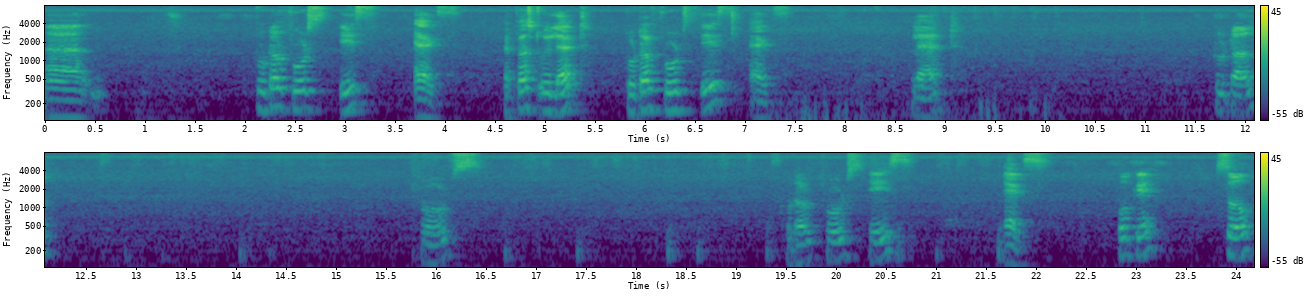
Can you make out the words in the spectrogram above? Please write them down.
uh, total fruits is x. At first we let total fruits is x. Let total fruits total fruits is x. Okay. So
